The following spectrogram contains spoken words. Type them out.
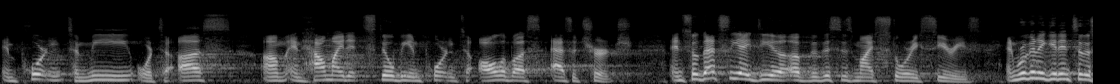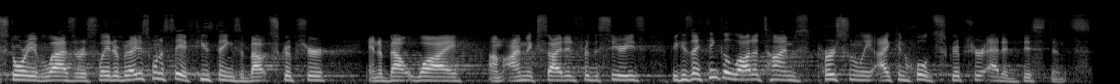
important to me or to us? Um, and how might it still be important to all of us as a church? And so that's the idea of the This Is My Story series. And we're going to get into the story of Lazarus later, but I just want to say a few things about Scripture and about why um, I'm excited for the series, because I think a lot of times, personally, I can hold Scripture at a distance.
